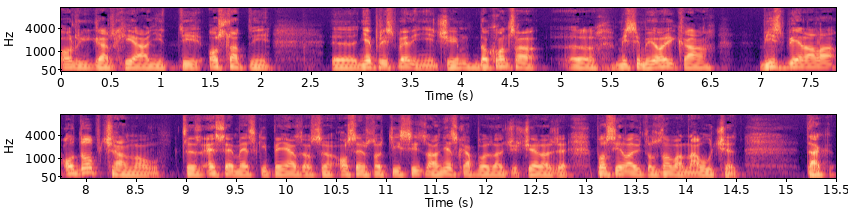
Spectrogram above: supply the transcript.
oligarchia ani tí ostatní neprispeli ničím. Dokonca, e, myslím, Jojka vyzbierala od občanov cez SMS-ky peniaze 800 tisíc a dneska povedať, že včera, že posielajú to znova na účet. Tak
